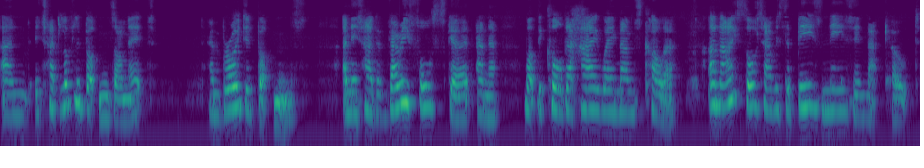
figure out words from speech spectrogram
and it had lovely buttons on it, embroidered buttons, and it had a very full skirt and a what they called a highwayman's collar. And I thought I was a bee's knees in that coat,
